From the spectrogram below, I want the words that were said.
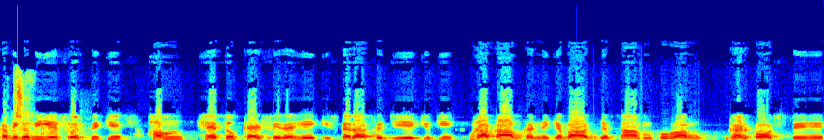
कभी कभी ये सोचते कि हम है तो कैसे रहे किस तरह से जिए क्योंकि पूरा काम करने के बाद जब शाम को हम घर पहुँचते हैं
